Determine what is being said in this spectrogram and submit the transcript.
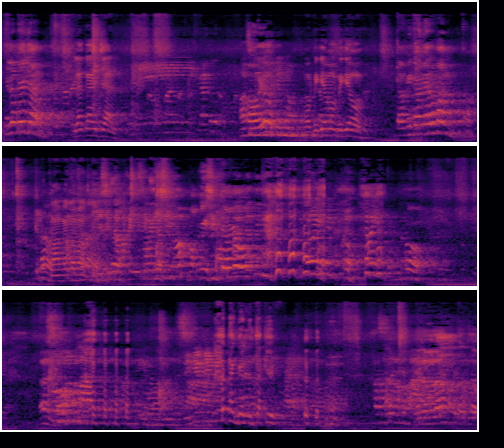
Ilan kayo dyan? Ilan kayo dyan? Oh, yun. bigyan mo. O, bigyan mo, bigyan mo. Daming cameraman. Cameraman. Makisig talaga oh. Oh. Tanggal yung takip. Ilan lang o tatlo?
